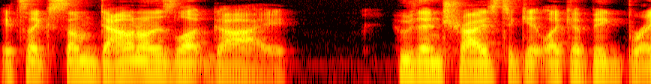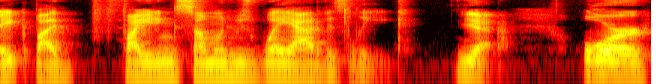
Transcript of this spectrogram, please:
It's like some down on his luck guy who then tries to get like a big break by fighting someone who's way out of his league Yeah. or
